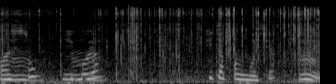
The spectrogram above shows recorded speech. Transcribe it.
맛있어? 음. 이거야? 음. 피자빵 맛이야? 응.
